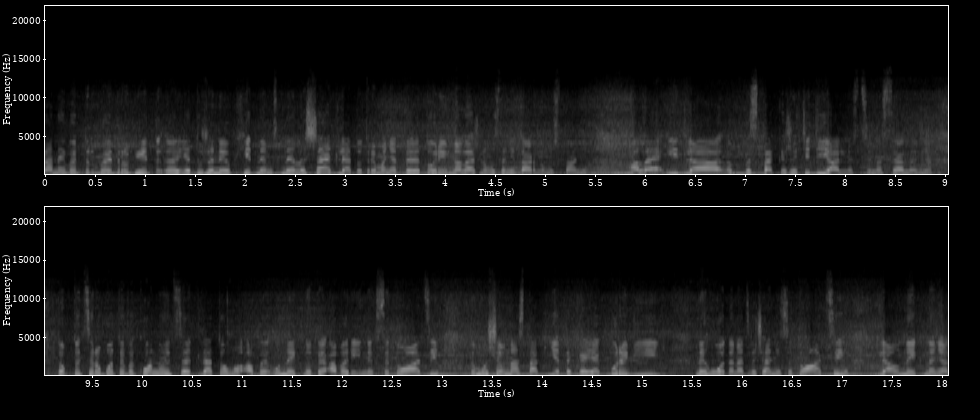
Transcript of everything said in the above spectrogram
Даний вид, робіт е, є дуже необхідним не лише для дотримання території в належному санітарному стані, але і для безпеки життєдіяльності населення. Тобто ці роботи виконуються для того, аби уникнути аварійних ситуацій, тому що в нас так є таке, як буревій, негода, надзвичайні ситуації для уникнення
